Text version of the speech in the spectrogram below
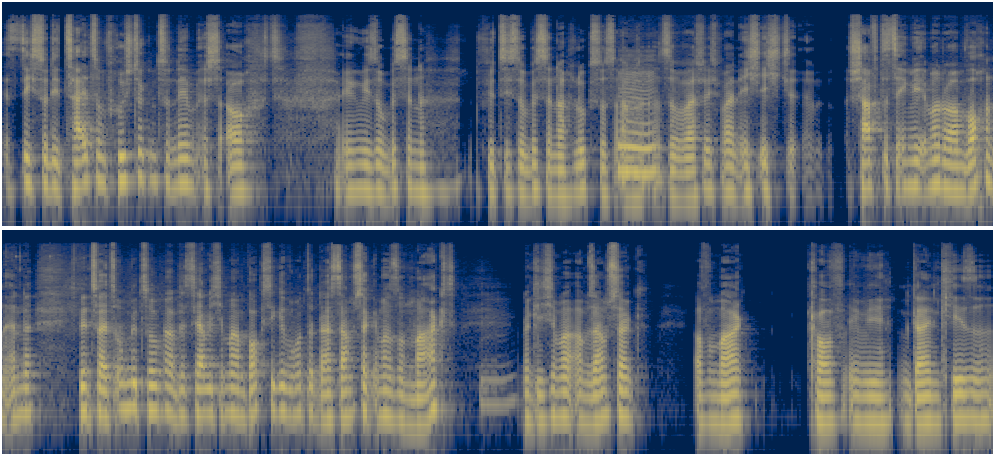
sich so die Zeit zum Frühstücken zu nehmen, ist auch irgendwie so ein bisschen, fühlt sich so ein bisschen nach Luxus an. Mhm. So, weißt du, ich meine, ich, ich schaffe das irgendwie immer nur am Wochenende. Ich bin zwar jetzt umgezogen, aber bisher habe ich immer am Boxy gewohnt und da ist Samstag immer so ein Markt. Dann gehe ich immer am Samstag auf den Markt, kaufe irgendwie einen geilen Käse,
